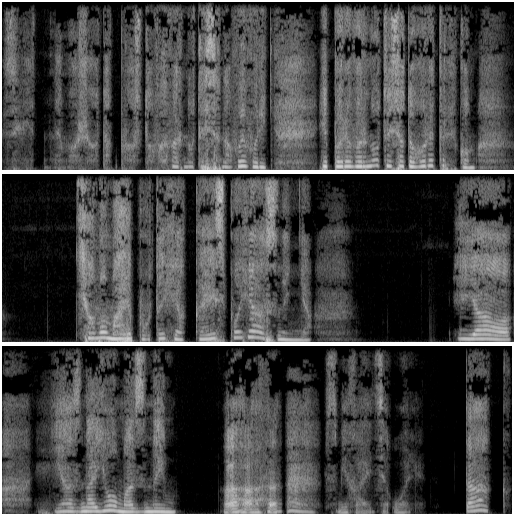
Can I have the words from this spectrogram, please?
Світ не може отак просто вивернутися на виворіть і перевернутися до гори триком. Цьому має бути якесь пояснення. Я я знайома з ним. Ага, сміхається Олі. Так,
